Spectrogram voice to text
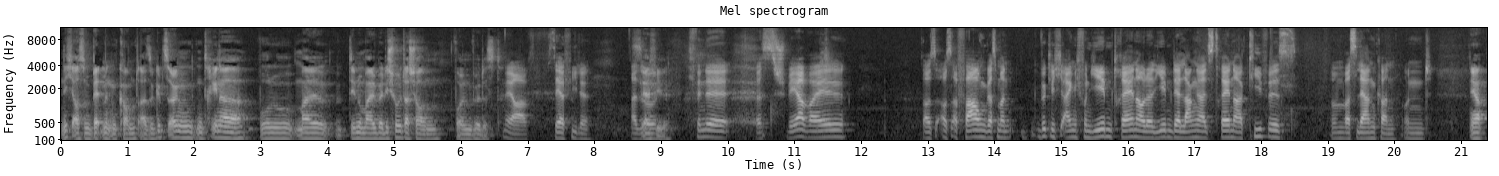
nicht aus dem Badminton kommt. Also gibt es irgendeinen Trainer, wo du mal, den du mal über die Schulter schauen wollen würdest? Ja, sehr viele. Also sehr viele. Ich finde das schwer, weil aus, aus Erfahrung, dass man wirklich eigentlich von jedem Trainer oder jedem, der lange als Trainer aktiv ist, ähm, was lernen kann. Und ja.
